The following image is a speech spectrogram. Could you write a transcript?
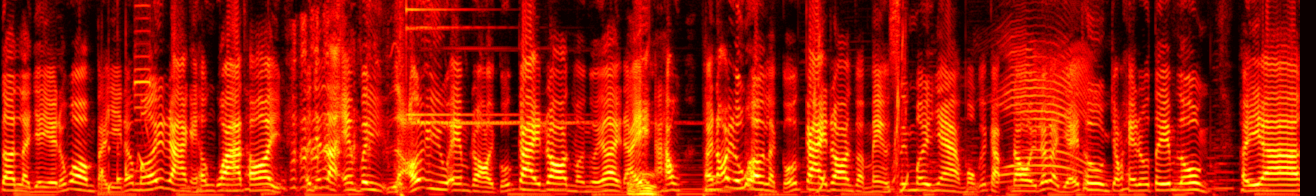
tên là gì đúng không? Tại vì nó mới ra ngày hôm qua thôi. Đó chính là MV Lỡ yêu em rồi của Kairon mọi người ơi. Đấy, à không, phải nói đúng hơn là của Kairon và mèo Simmy nha, một cái cặp đôi rất là dễ thương trong Hero Team luôn. Thì à,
